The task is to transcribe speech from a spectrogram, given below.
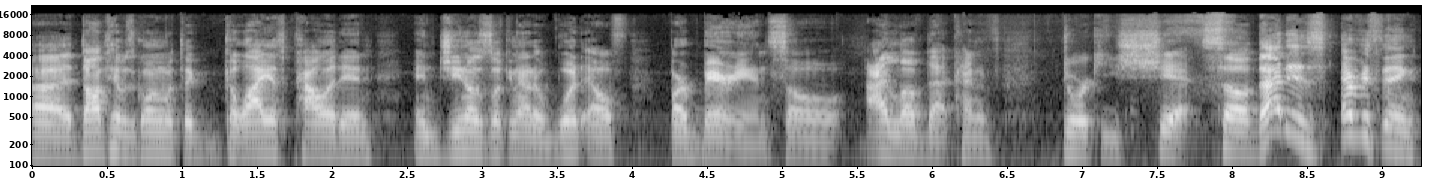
Uh, Dante was going with a Goliath paladin, and Gino's looking at a wood elf barbarian. So I love that kind of dorky shit. So that is everything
